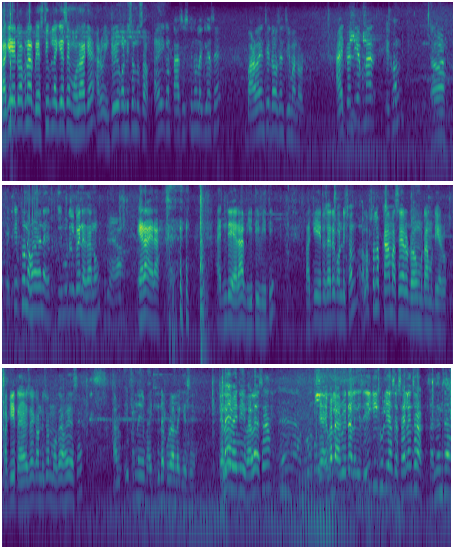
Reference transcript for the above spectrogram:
বাকী এইটো আপোনাৰ বেষ্ট টিউব লাগি আছে মজাকৈ, আৰু ইণ্টেৰিয়ৰ কণ্ডিশ্যনটো চাওক। এইখন টাচ স্ক্ৰীনো লাগি আছে, বাৰ ইঞ্চি, দহ ইঞ্চি মানৰ। আই টুৱেণ্টি আপোনাৰ এইখন এক্টিভটো নহয়, হয় নাই? এইটো কি মডেল কৰি নাজানো। Era era. I twenty era, V T V T. বাকী এইটো চাইডৰ কণ্ডিশ্যন অলপ চলপ কাম আছে আৰু ধৰক মোটামুটি আৰু। বাকী টায়াৰ চায়াৰ কণ্ডিশ্যন মজা হৈ আছে। আৰু এইফালে ভাইটিকেইটা পূৰা লাগি আছে। কেনে ভাইটি, ভালে আছা? এইফালে আৰু এটা লাগিছে। ই কি খুলি আছে? চাইলেঞ্চাৰ চাইলেঞ্চাৰ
